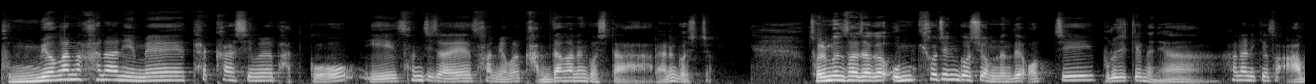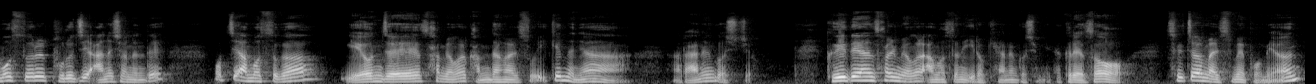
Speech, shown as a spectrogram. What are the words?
분명한 하나님의 택하심을 받고 이 선지자의 사명을 감당하는 것이다 라는 것이죠. 젊은 사자가 움켜진 것이 없는데 어찌 부르짖겠느냐. 하나님께서 아모스를 부르지 않으셨는데 어찌 아모스가 예언자의 사명을 감당할 수 있겠느냐. 라는 것이죠. 그에 대한 설명을 아모스는 이렇게 하는 것입니다. 그래서 7절 말씀에 보면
